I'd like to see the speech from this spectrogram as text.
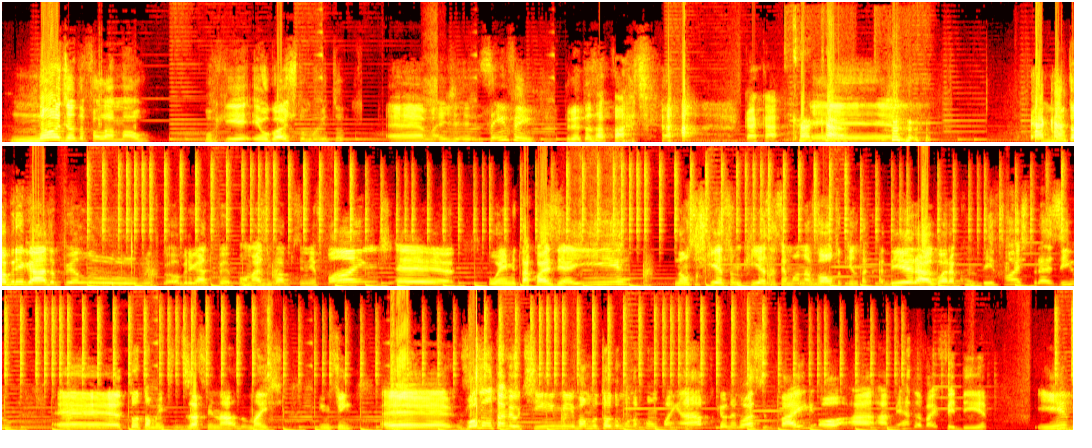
Não adianta falar mal, porque eu gosto muito. É, mas, enfim, tretas à parte. Kaká. Kaká. É, Kaká. muito obrigado pelo. Muito obrigado por mais um Papo Cinefãs. É, o M tá quase aí. Não se esqueçam que essa semana volta o Quinta Cadeira, agora com The Voice Brasil. É, totalmente desafinado, mas enfim. É, vou montar meu time, vamos todo mundo acompanhar, porque o negócio vai. Ó, a, a merda vai feder. E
